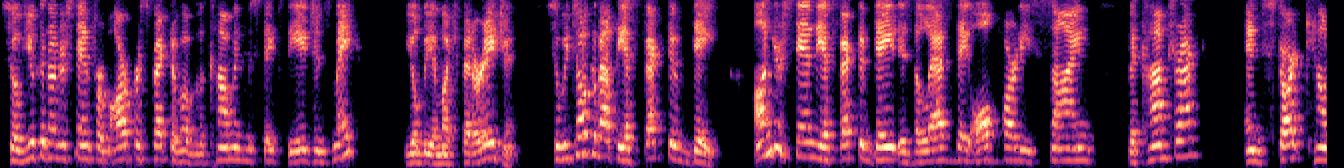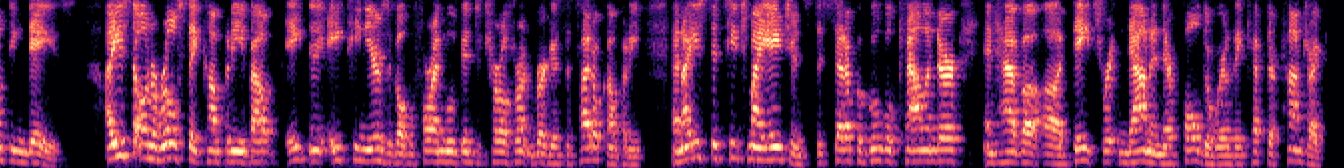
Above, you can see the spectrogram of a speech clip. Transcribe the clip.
So if you can understand from our perspective of the common mistakes the agents make, you'll be a much better agent. So we talk about the effective date. Understand the effective date is the last day all parties sign the contract and start counting days. I used to own a real estate company about eight, 18 years ago before I moved into Charles Rutenberg as the title company. And I used to teach my agents to set up a Google Calendar and have uh, uh, dates written down in their folder where they kept their contract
